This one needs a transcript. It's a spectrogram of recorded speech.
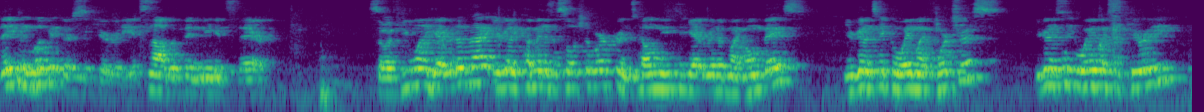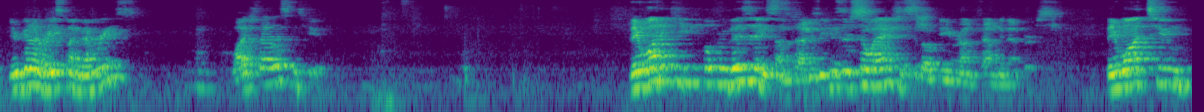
They can look at their security. It's not within me, it's there. So if you want to get rid of that, you're going to come in as a social worker and tell me to get rid of my home base. You're going to take away my fortress. You're going to take away my security. You're going to erase my memories. Why should I listen to you? They want to keep people from visiting sometimes because they're so anxious about being around family members. They want to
